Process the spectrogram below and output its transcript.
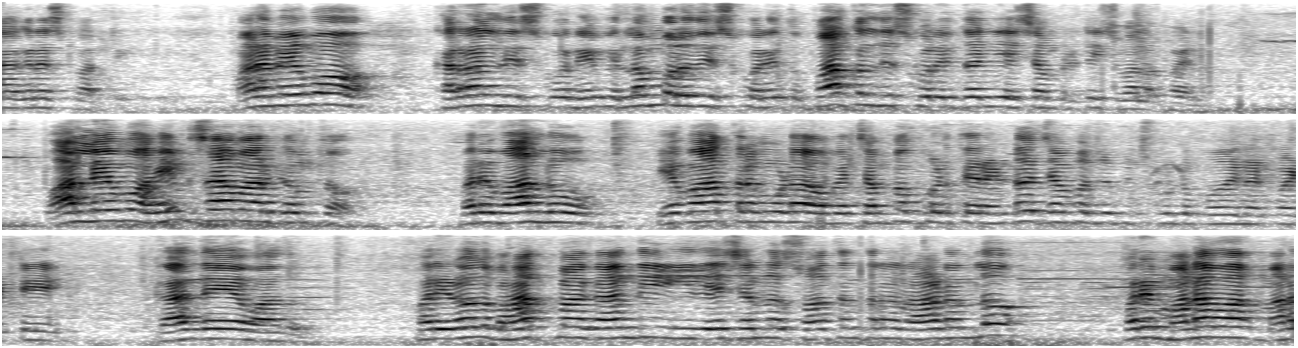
కాంగ్రెస్ పార్టీ. మనమేమో కర్రలు తీసుకొని విలంబులు తీసుకొని తుపాకులు తీసుకొని యుద్ధం చేశాం బ్రిటిష్ వాళ్ళ పైన. వాళ్ళేమో అహింసా మార్గంతో మరి వాళ్ళు ఏమాత్రం కూడా ఒక చెంప కొడితే రెండో చెంప చూపించుకుంటూ పోయినటువంటి గాంధేయవాదులు. మరి ఈరోజు మహాత్మా గాంధీ ఈ దేశంలో స్వాతంత్రం రావడంలో మరి మన మన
